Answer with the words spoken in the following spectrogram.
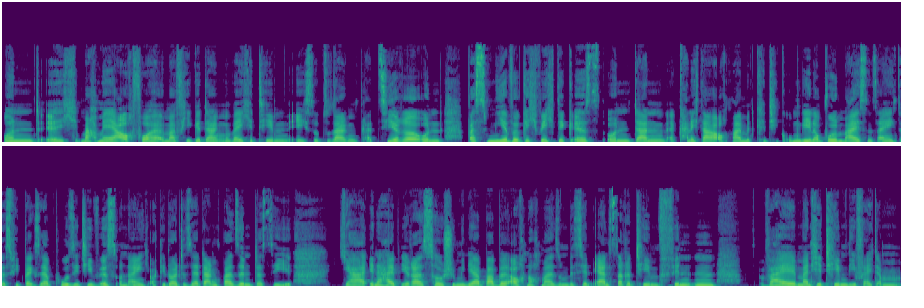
Und ich mache mir ja auch vorher immer viel Gedanken, welche Themen ich sozusagen platziere und was mir wirklich wichtig ist. Und dann kann ich da auch mal mit Kritik umgehen, obwohl meistens eigentlich das Feedback sehr positiv ist und eigentlich auch die Leute sehr dankbar sind, dass sie ja innerhalb ihrer Social Media Bubble auch noch mal so ein bisschen ernstere Themen finden, weil manche Themen, die vielleicht am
